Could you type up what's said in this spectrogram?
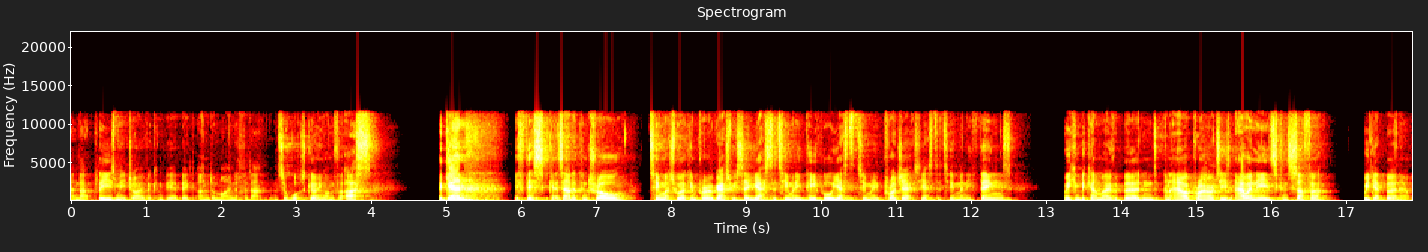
And that please me driver can be a big underminer for that. And so what's going on for us? Again, if this gets out of control, too much work in progress, we say yes to too many people, yes to too many projects, yes to too many things, we can become overburdened and our priorities, our needs can suffer, we get burnout.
